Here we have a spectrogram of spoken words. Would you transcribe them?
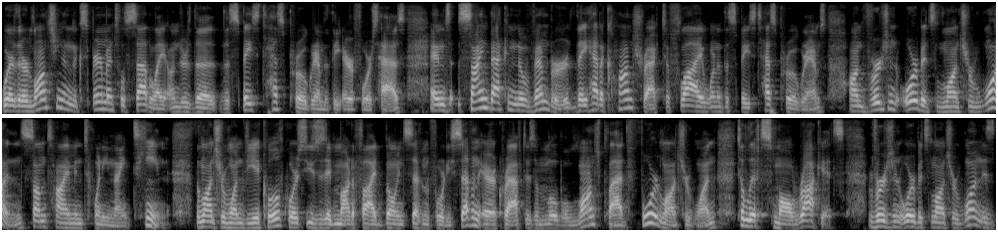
where they're launching an experimental satellite under the, the Space Test Program that the Air Force has. And signed back in November, they had a contract to fly one of the Space Test Programs on Virgin Orbit's LauncherOne sometime in 2019. The LauncherOne vehicle, of course, uses a modified Boeing 747 aircraft as a mobile launch pad for LauncherOne to lift small rockets. Virgin Orbit's Launcher 1 is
